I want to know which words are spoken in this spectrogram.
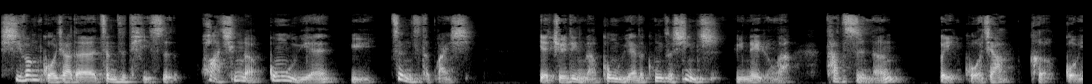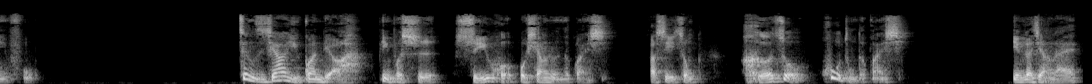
西方国家的政治体制划清了公务员与政治的关系，也决定了公务员的工作性质与内容啊，他只能为国家和国民服务。政治家与官僚啊，并不是水火不相容的关系，而是一种合作互动的关系。严格讲来，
